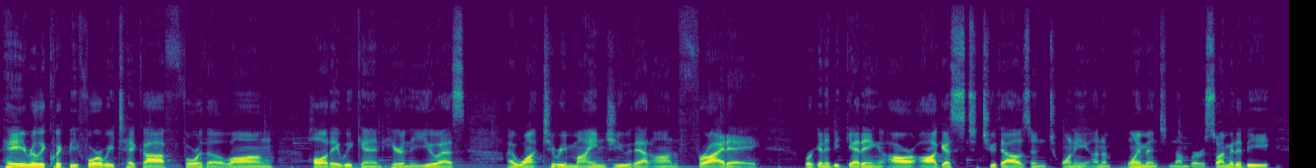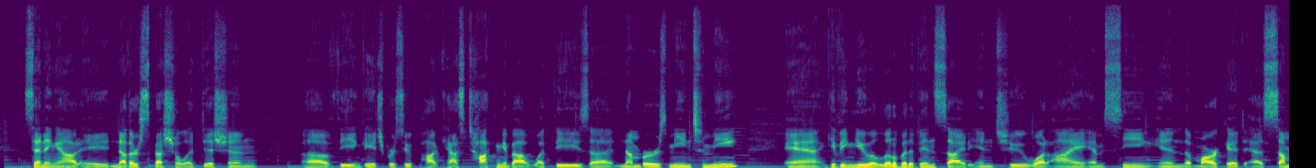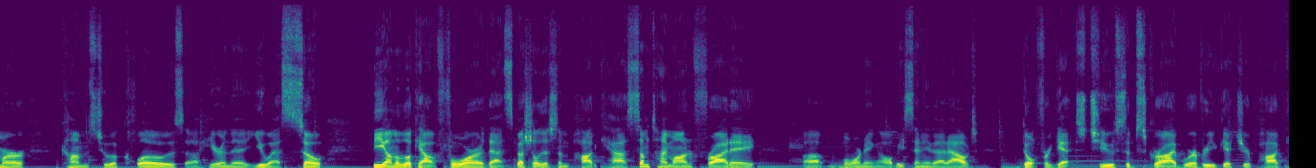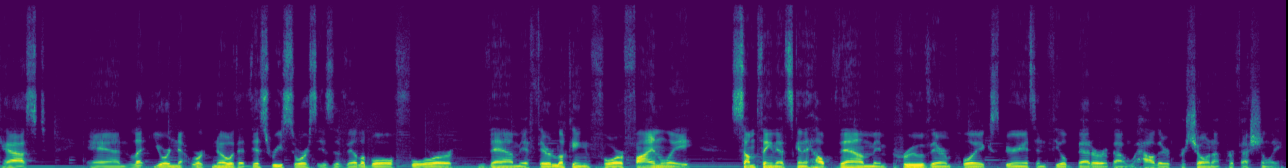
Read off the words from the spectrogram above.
Hey, really quick before we take off for the long holiday weekend here in the US, I want to remind you that on Friday, we're going to be getting our August 2020 unemployment numbers. So I'm going to be sending out a, another special edition of the Engage Pursuit podcast talking about what these uh, numbers mean to me and giving you a little bit of insight into what I am seeing in the market as summer comes to a close uh, here in the US. So be on the lookout for that special edition podcast sometime on Friday uh, morning. I'll be sending that out. Don't forget to subscribe wherever you get your podcast and let your network know that this resource is available for them if they're looking for finally something that's going to help them improve their employee experience and feel better about how they're showing up professionally.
